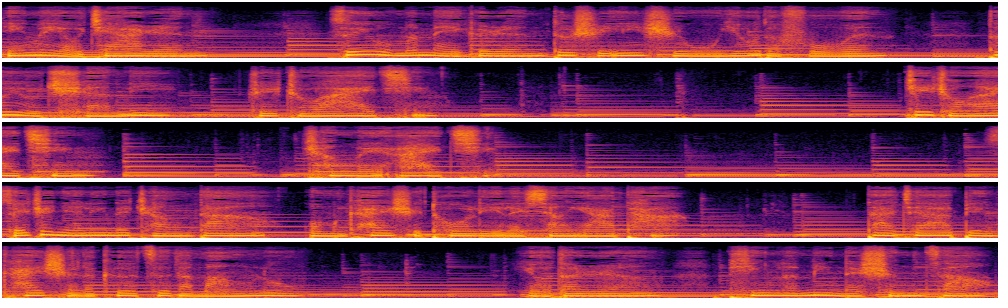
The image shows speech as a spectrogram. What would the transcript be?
因为有家人，所以我们每个人都是衣食无忧的富翁，都有权利追逐爱情。这种爱情称为爱情。随着年龄的长大，我们开始脱离了象牙塔，大家便开始了各自的忙碌。有的人拼了命的深造，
